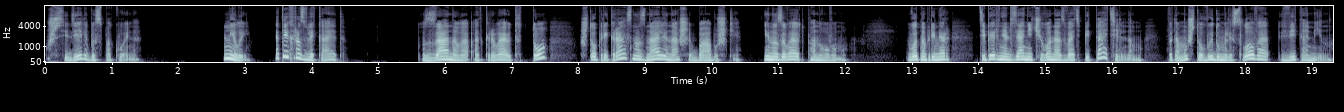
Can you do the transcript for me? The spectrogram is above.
Уж сидели бы спокойно. Милый, это их развлекает. Заново открывают то, что прекрасно знали наши бабушки, и называют по-новому. Вот, например, теперь нельзя ничего назвать питательным, потому что выдумали слово «витамин».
